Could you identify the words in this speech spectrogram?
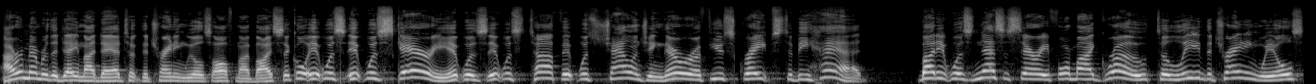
I remember the day my dad took the training wheels off my bicycle. It was, it was scary. It was, it was tough. It was challenging. There were a few scrapes to be had. But it was necessary for my growth to leave the training wheels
